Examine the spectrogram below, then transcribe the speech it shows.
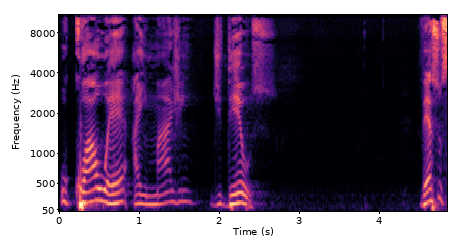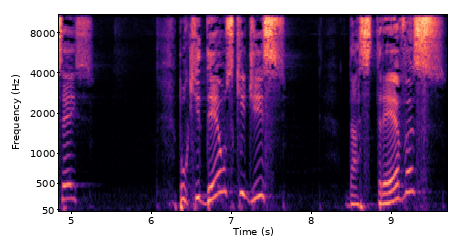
o qual é a imagem de Deus. Verso 6. Porque Deus que disse: das trevas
